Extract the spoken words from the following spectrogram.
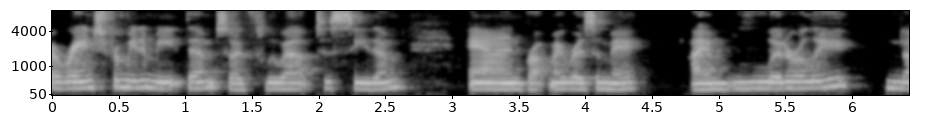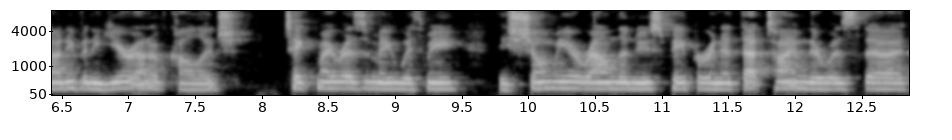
arranged for me to meet them, so I flew out to see them and brought my resume. I am literally not even a year out of college. Take my resume with me. They show me around the newspaper, and at that time there was the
